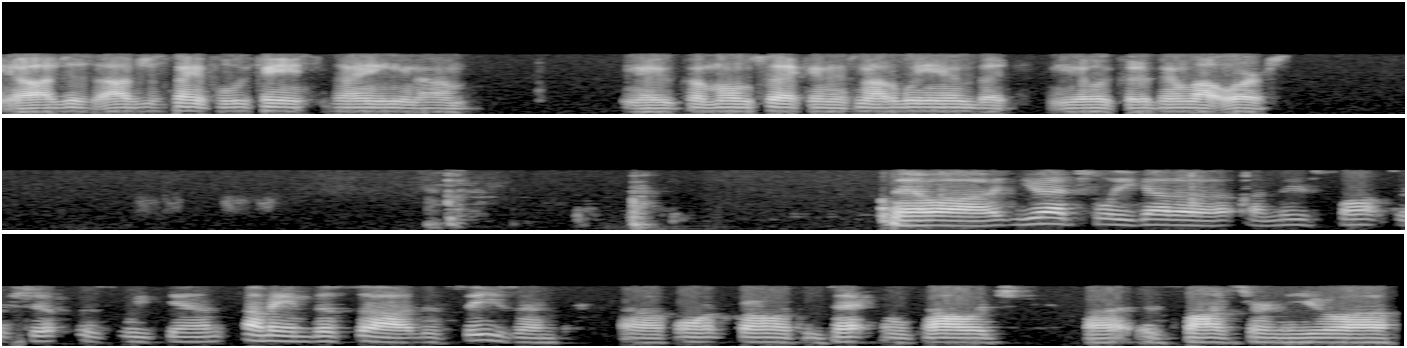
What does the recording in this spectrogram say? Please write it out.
you know, I just I was just thankful we finished the thing, and um, you know, come home second. It's not a win, but you know, it could have been a lot worse. Now, uh, you actually got a, a new sponsorship this weekend. I mean, this uh, this season. Uh, Florence Darlington Technical College uh, is sponsoring you. Uh,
